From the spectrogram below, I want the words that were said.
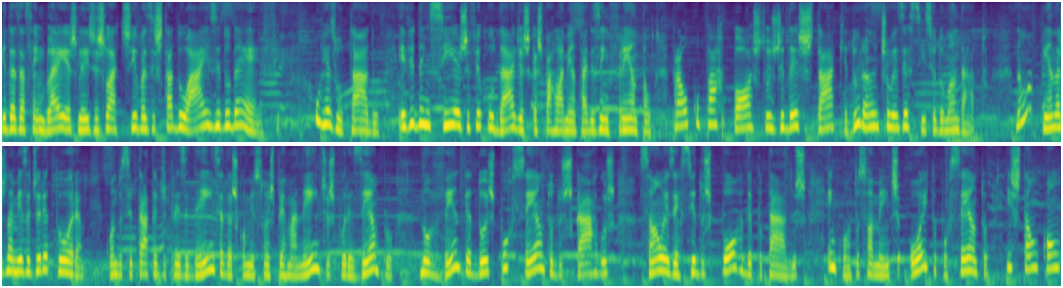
e das Assembleias Legislativas Estaduais e do DF. O resultado evidencia as dificuldades que as parlamentares enfrentam para ocupar postos de destaque durante o exercício do mandato não apenas na mesa diretora. Quando se trata de presidência das comissões permanentes, por exemplo, 92% dos cargos são exercidos por deputados, enquanto somente 8% estão com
